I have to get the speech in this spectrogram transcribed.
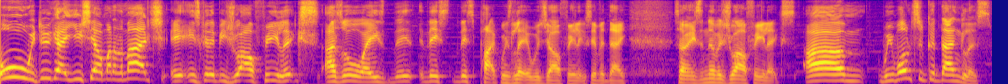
Oh, we do get a UCL man of the match. It is going to be Joao Felix. As always, this this pack was littered with Joao Felix the other day. So it's another Joao Felix. Um, we want some good danglers.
